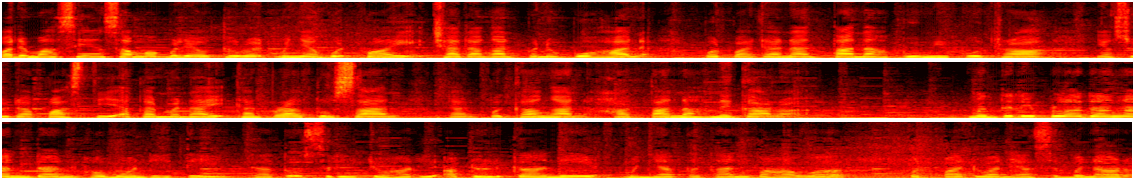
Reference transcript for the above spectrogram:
Pada masa yang sama beliau turut menyambut baik cadangan penubuhan Perbadanan Tanah Bumi Putra yang sudah pasti akan menaikkan peratusan dan pegangan hartanah negara. Menteri Peladangan dan Komoditi Datuk Seri Johari Abdul Ghani menyatakan bahawa perpaduan yang sebenar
